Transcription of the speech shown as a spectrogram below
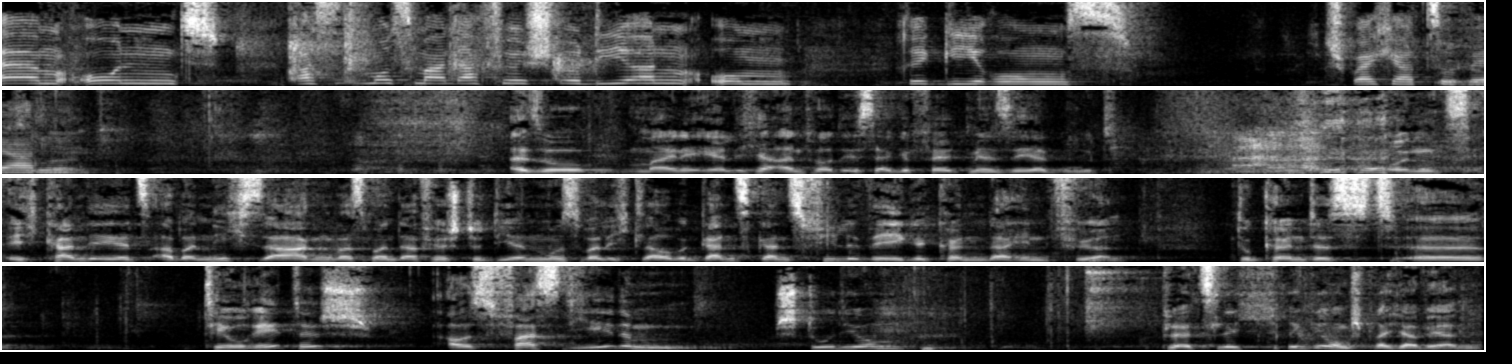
Ähm, und was muss man dafür studieren, um Regierungssprecher zu werden? Also meine ehrliche Antwort ist, er gefällt mir sehr gut. Und ich kann dir jetzt aber nicht sagen, was man dafür studieren muss, weil ich glaube, ganz, ganz viele Wege können dahin führen. Du könntest äh, theoretisch aus fast jedem Studium plötzlich Regierungssprecher werden.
